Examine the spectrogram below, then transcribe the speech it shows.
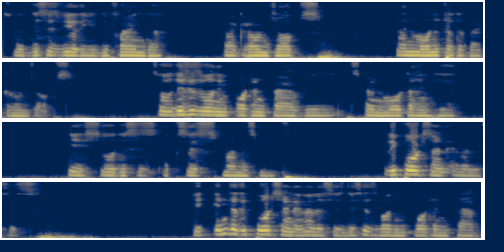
So this is where you define the background jobs and monitor the background jobs so this is one important tab we'll spend more time here. Okay so this is access management. Reports and analysis. Okay in the reports and analysis this is one important tab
